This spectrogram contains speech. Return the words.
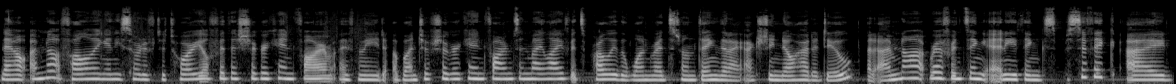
Now, I'm not following any sort of tutorial for this sugarcane farm. I've made a bunch of sugarcane farms in my life. It's probably the one redstone thing that I actually know how to do, but I'm not referencing anything specific. I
